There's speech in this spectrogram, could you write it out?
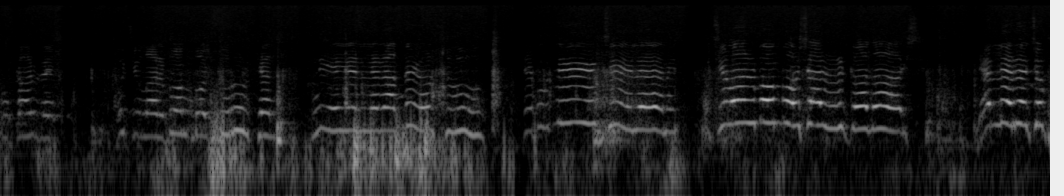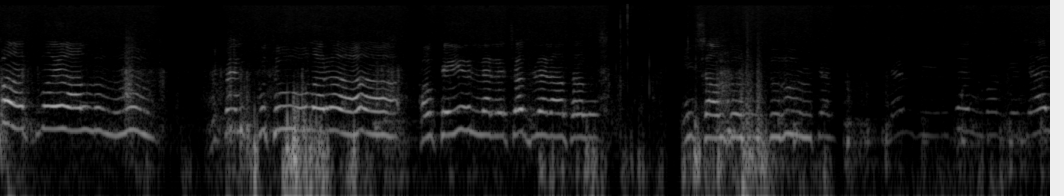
bu kardeş Fıçılar bomboş dururken Niye yerlere atıyorsun De bu çilemiz? Fıçılar bomboş arkadaş. Yerlere çöp atmayalım Lütfen kutulara Konteynerlere çöpler atalım. İnsan durur dururken Sevdiğinden vazgeçer?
